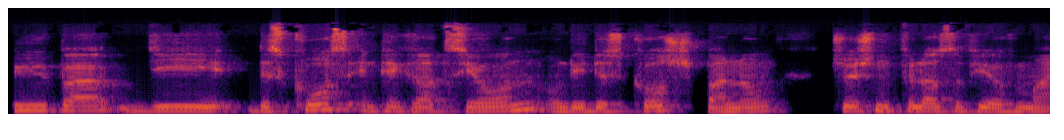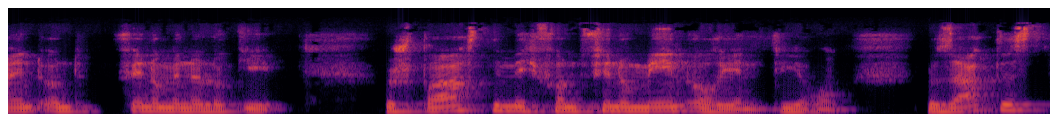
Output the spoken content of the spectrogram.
über die Diskursintegration und die Diskursspannung zwischen Philosophy of Mind und Phänomenologie. Du sprachst nämlich von Phänomenorientierung. Du sagtest,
